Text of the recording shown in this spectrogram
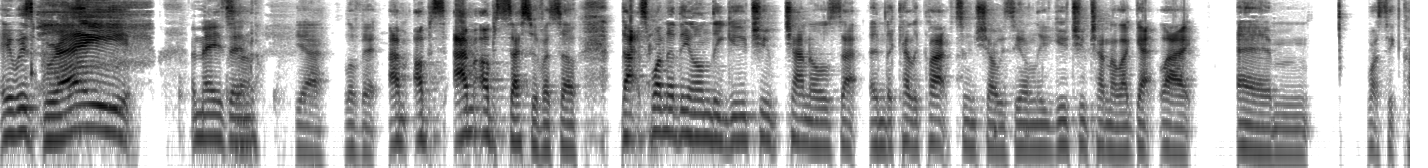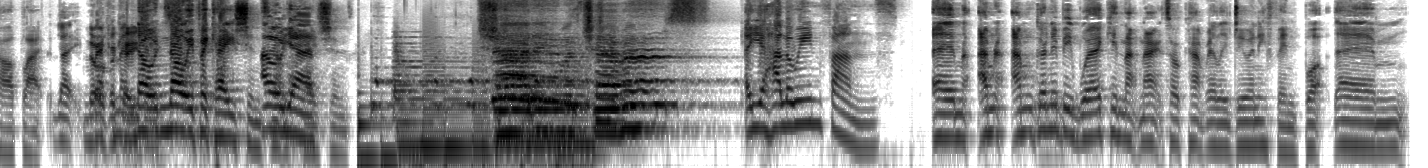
It was great. Amazing. Yeah, love it. I'm obs- I'm obsessed with her. So that's one of the only YouTube channels that, and the Kelly Clarkson show is the only YouTube channel I get like, um, what's it called? Like like Notifications. no notifications. Oh, yeah. notifications. Chatting with cherubs. Are you Halloween fans? Um, I'm I'm going to be working that night, so I can't really do anything. But um,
